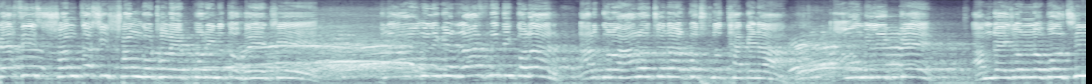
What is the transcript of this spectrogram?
ফ্যাসিস্ট সন্ত্রাসী সংগঠনে পরিণত হয়েছে। আওয়ামী লীগের রাজনীতি করার আর কোনো আলোচনার প্রশ্ন না। আওয়ামী লীগকে আমরা এই জন্য বলছি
